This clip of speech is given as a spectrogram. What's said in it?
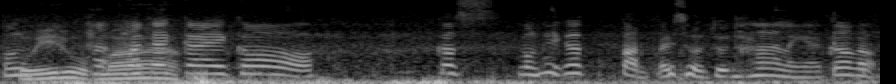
อุ๊ยถูกมากถ้าใกล้ๆก็ก็บางทีก็ตัดไปศูนย์จุดห้าอะไรเงี้ยก็แบบ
